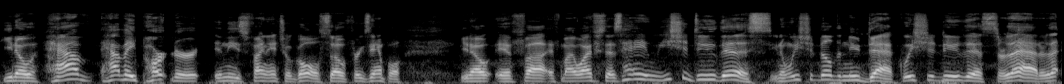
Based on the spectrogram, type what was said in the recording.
you know, have have a partner in these financial goals. So, for example, you know, if uh, if my wife says, "Hey, we should do this," you know, we should build a new deck, we should do this or that or that,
